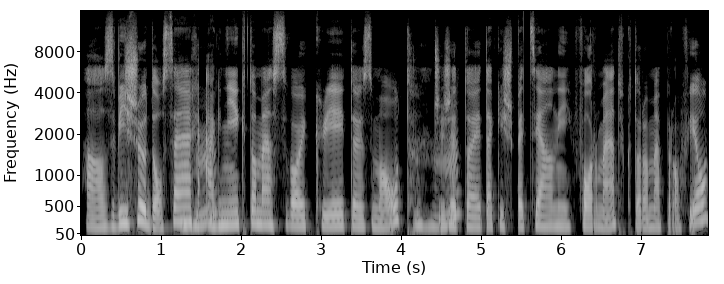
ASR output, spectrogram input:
Uh, zvyšujú dosah, uh-huh. ak niekto má svoj creators mode, uh-huh. čiže to je taký špeciálny formát, v ktorom má profil,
